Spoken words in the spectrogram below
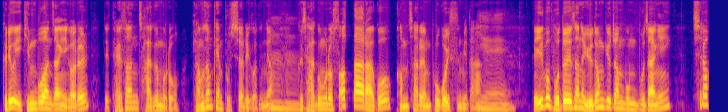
그리고 이 김 부원장이 이거를 대선 자금으로 경선 캠프 시절이거든요. 음흠. 그 자금으로 썼다라고 검찰은 보고 있습니다. 예. 그 일부 보도에서는 유동규 전 본부장이 7억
